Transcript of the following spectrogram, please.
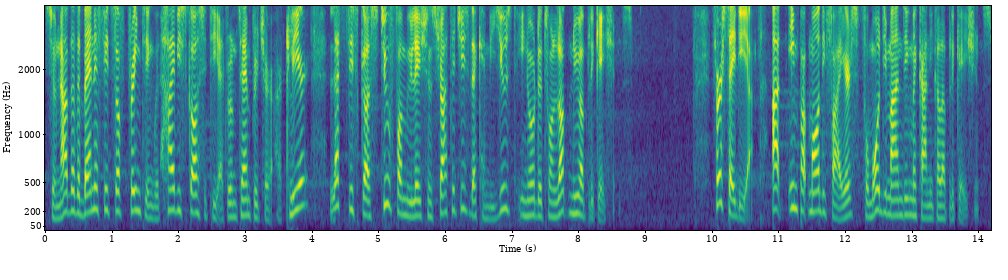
so now that the benefits of printing with high viscosity at room temperature are clear, let's discuss two formulation strategies that can be used in order to unlock new applications. First idea, add impact modifiers for more demanding mechanical applications.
